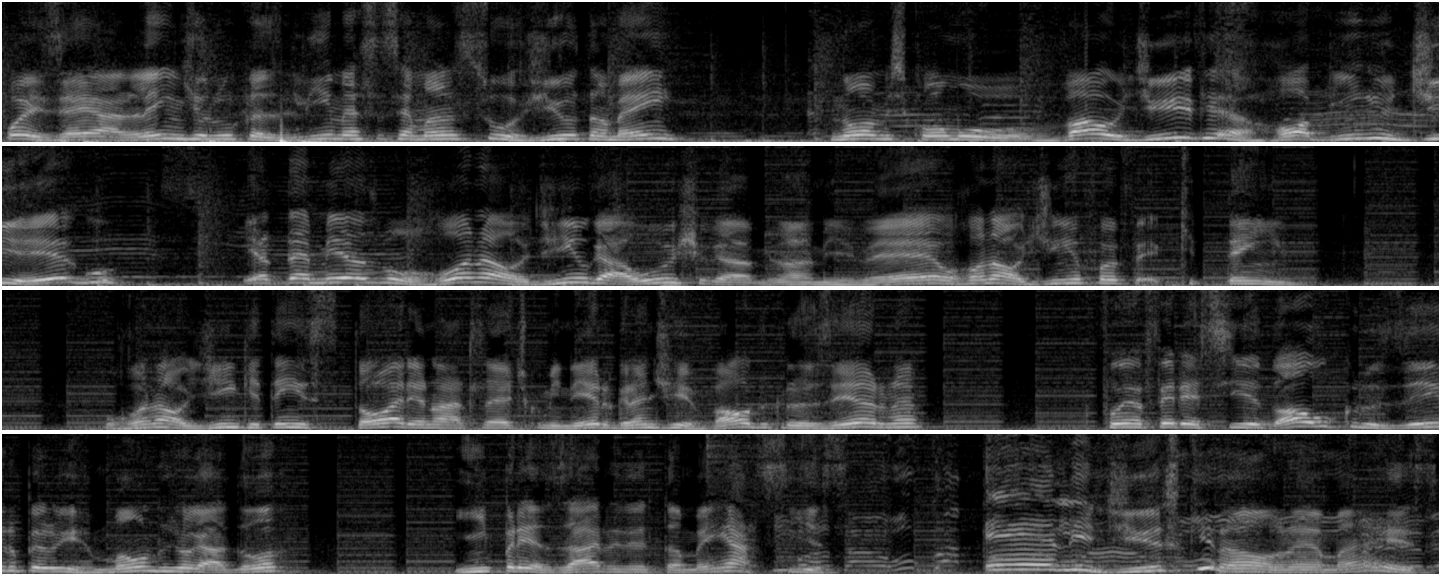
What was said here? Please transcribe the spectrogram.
Pois é, além de Lucas Lima, essa semana surgiu também nomes como Valdívia, Robinho, Diego e até mesmo Ronaldinho Gaúcho, ga- meu amigo. É, o Ronaldinho foi que tem o Ronaldinho que tem história no Atlético Mineiro, grande rival do Cruzeiro, né? Foi oferecido ao Cruzeiro pelo irmão do jogador e empresário dele também, Assis. Ele diz que não, né? Mas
